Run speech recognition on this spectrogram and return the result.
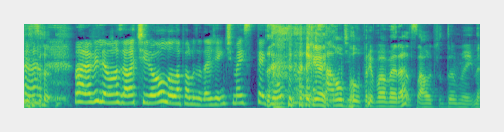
maravilhoso. Ela tirou o Lollapalooza da gente, mas pegou o Primavera Sound roubou o Primavera Assault também, né?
